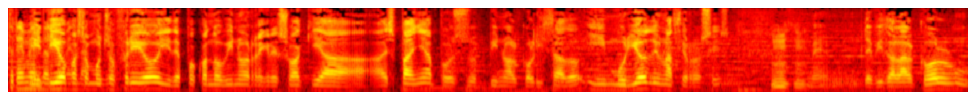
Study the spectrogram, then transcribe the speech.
Tremendo, Mi tío tremendo pasó mucho frío y después cuando vino, regresó aquí a, a España, pues vino alcoholizado y murió de una cirrosis. Me- debido al alcohol.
